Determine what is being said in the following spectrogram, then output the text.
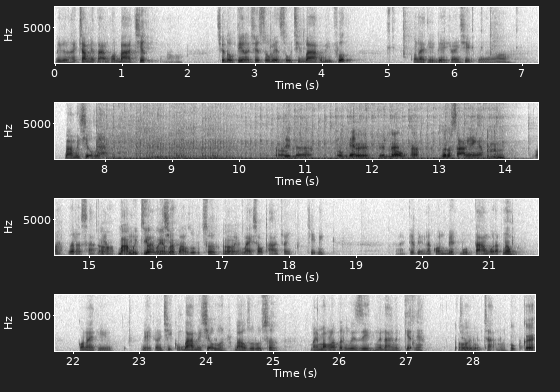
Ligon 200 hiện tại cũng còn 3 chiếc. Đó. chiếc đầu tiên là chiếc số biển số 93 của Bình Phước con này thì để cho anh chị có 30 triệu thôi. Đây là đèn ok led đèn led ha. rất là sáng nha anh em. Đó, rất là sáng Đó, nha. 30 triệu 30 anh em triệu bao rút hồ sơ. Rồi. máy 6 tháng cho anh chị mình. Đấy, tiếp đến là con biển 48 của Đắk Nông. Con này thì để cho anh chị cũng 30 triệu luôn bao rút hồ sơ. Máy móc là vẫn nguyên zin nguyên đai nguyên kiện nhé. Rồi. đụng chạm luôn. Ok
